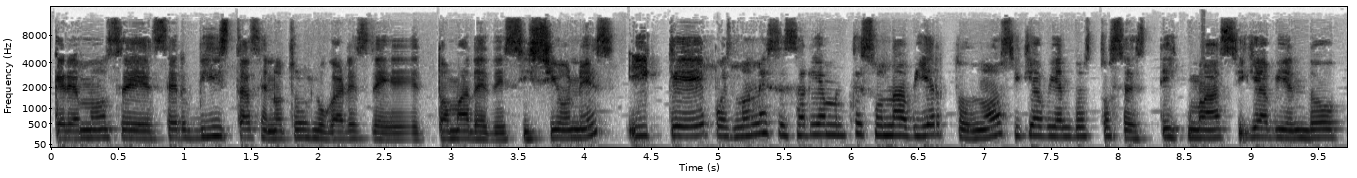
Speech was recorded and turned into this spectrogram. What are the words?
queremos eh, ser vistas en otros lugares de toma de decisiones y que pues no necesariamente son abiertos, ¿no? Sigue habiendo estos estigmas, sigue habiendo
